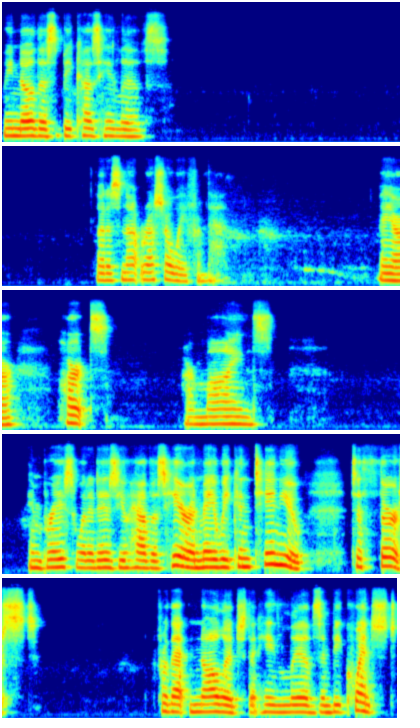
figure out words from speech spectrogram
we know this because he lives. Let us not rush away from that. May our hearts, our minds embrace what it is you have us here, and may we continue to thirst for that knowledge that He lives and be quenched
